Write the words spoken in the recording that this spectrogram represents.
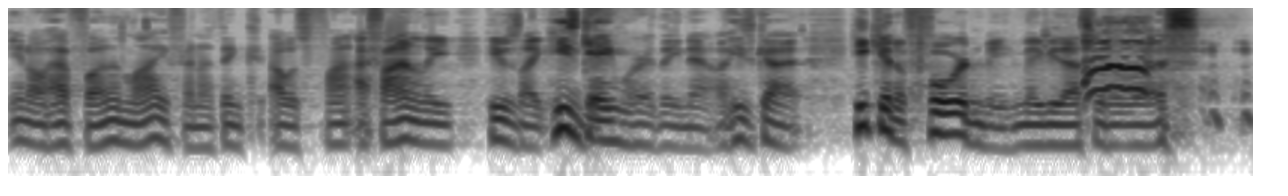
you know have fun in life. And I think I was fine I finally he was like he's game worthy now. He's got he can afford me. Maybe that's what it was.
